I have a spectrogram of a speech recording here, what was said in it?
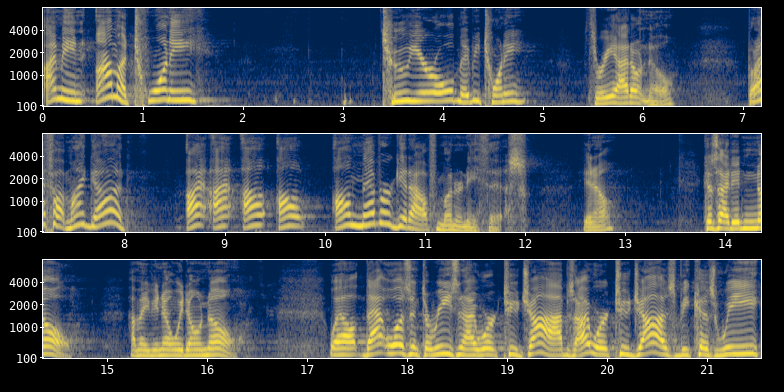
I mean, I'm a twenty two year old, maybe 23, I don't know. But I thought, my God, I, I, I'll, I'll, I'll never get out from underneath this, you know, because I didn't know. How many of you know we don't know? Well, that wasn't the reason I worked two jobs. I worked two jobs because we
